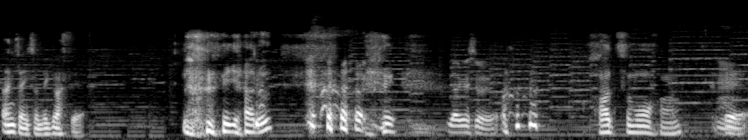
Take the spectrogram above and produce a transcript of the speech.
アニさん一緒にできますよ。ー、やる？やりましょうよ。初モンハン？うんえ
